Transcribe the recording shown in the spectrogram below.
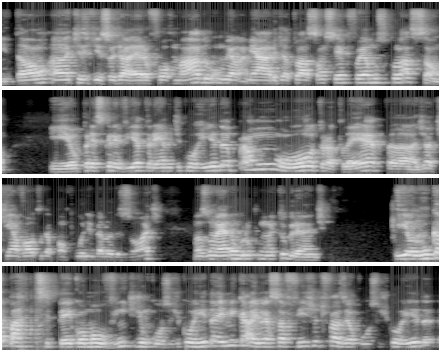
Então, antes disso, eu já era formado, a minha área de atuação sempre foi a musculação. E eu prescrevia treino de corrida para um ou outro atleta, já tinha a volta da Pampulha em Belo Horizonte, mas não era um grupo muito grande e eu nunca participei como ouvinte de um curso de corrida, aí me caiu essa ficha de fazer o curso de corrida.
